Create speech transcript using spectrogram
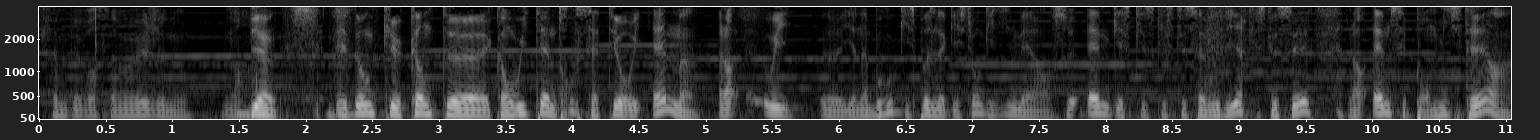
Ça me fait penser à un mauvais genou. Non. bien, et donc euh, quand euh, quand Witten trouve sa théorie M, alors oui, euh, il y en a beaucoup qui se posent la question, qui disent mais alors ce M qu'est-ce que qu'est-ce que ça veut dire, qu'est-ce que c'est? Alors M c'est pour mystère.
